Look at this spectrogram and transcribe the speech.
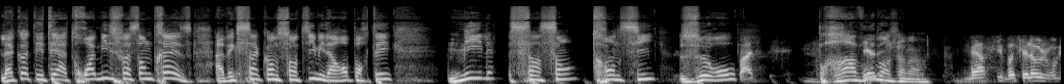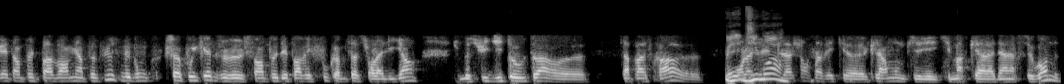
la cote était à 3073. Avec 50 centimes, il a remporté 1536 euros. Bravo. Benjamin. Merci. Bah, c'est là où je regrette un peu de pas avoir mis un peu plus, mais bon, chaque week-end, je, je fais un peu des paris fous comme ça sur la Ligue 1. Je me suis dit tôt ou tard, euh, ça passera. Mais dis-moi, eu la chance avec euh, Clermont qui, qui marquait à la dernière seconde.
